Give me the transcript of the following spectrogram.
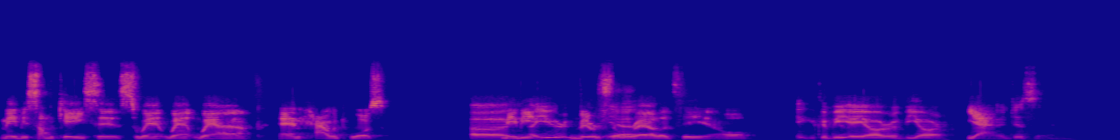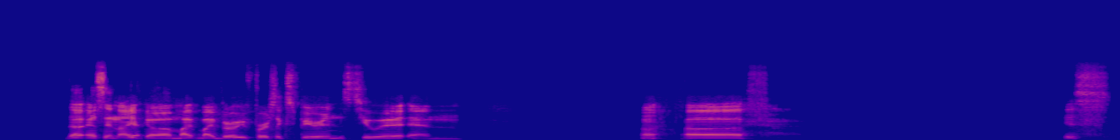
Maybe some cases when when where and how it was. Uh, Maybe you, virtual yeah. reality or it could be AR or VR. Yeah, it just uh, as in like yeah. uh, my my very first experience to it and huh, uh is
